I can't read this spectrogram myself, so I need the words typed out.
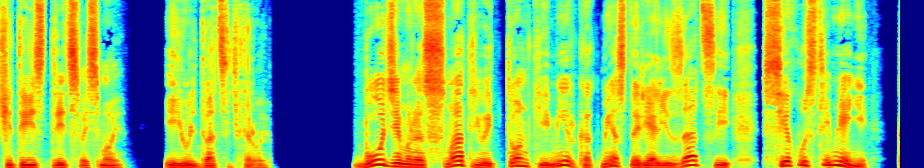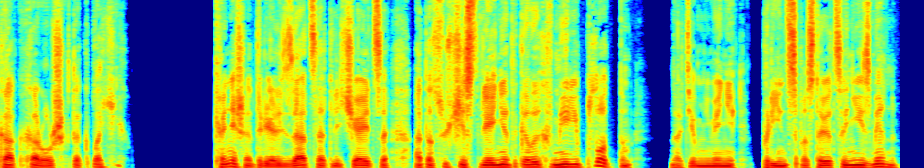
438. Июль 22. Будем рассматривать тонкий мир как место реализации всех устремлений, как хороших, так и плохих. Конечно, эта реализация отличается от осуществления таковых в мире плотном, но, тем не менее, принцип остается неизменным.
